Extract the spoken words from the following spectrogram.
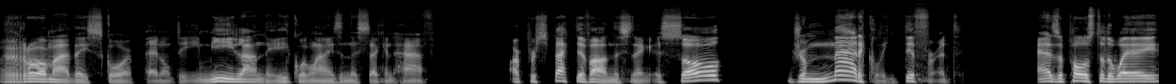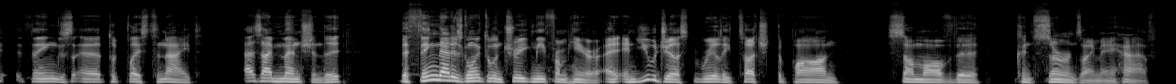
Roma they score a penalty, Milan they equalize in the second half, our perspective on this thing is so dramatically different as opposed to the way things uh, took place tonight. As I mentioned, the the thing that is going to intrigue me from here, and, and you just really touched upon some of the concerns I may have.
